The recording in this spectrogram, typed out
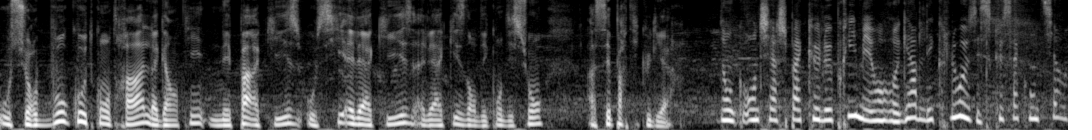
où sur beaucoup de contrats, la garantie n'est pas acquise, ou si elle est acquise, elle est acquise dans des conditions assez particulières. Donc on ne cherche pas que le prix, mais on regarde les clauses et ce que ça contient?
